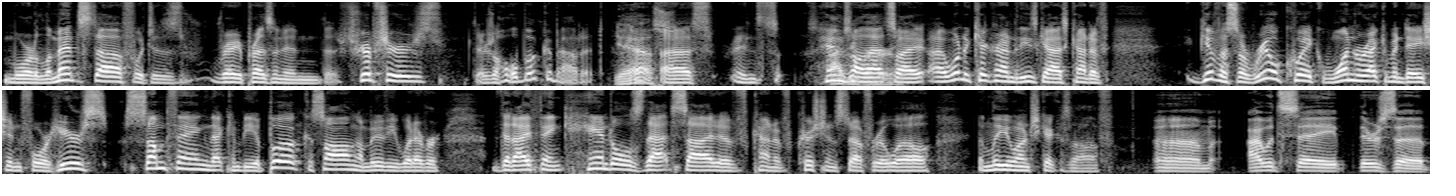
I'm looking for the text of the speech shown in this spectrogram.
more lament stuff, which is very present in the scriptures. There's a whole book about it. Yes. Uh, s- and s- hymns and all that. So I, I want to kick around to these guys, kind of give us a real quick one recommendation for here's something that can be a book, a song, a movie, whatever, that I think handles that side of kind of Christian stuff real well. And Lee, why don't you kick us off? Um, I would say there's a,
